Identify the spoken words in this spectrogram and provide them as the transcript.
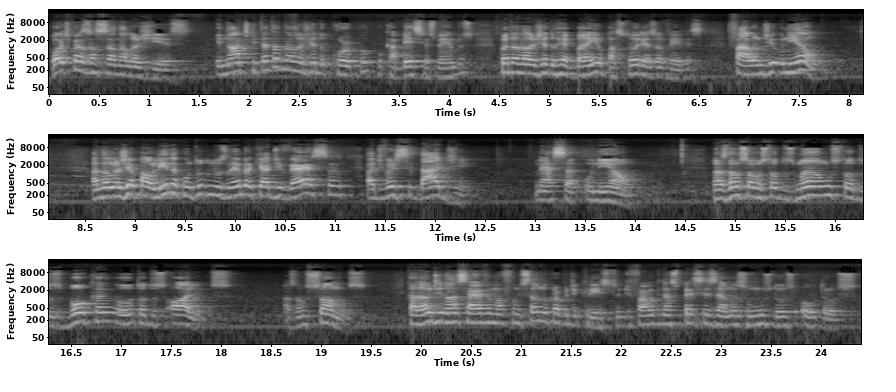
Volte para as nossas analogias. E note que tanto a analogia do corpo, o cabeça e os membros, quanto a analogia do rebanho, o pastor e as ovelhas, falam de união. A analogia paulina, contudo, nos lembra que há diversa, a diversidade nessa união. Nós não somos todos mãos, todos boca ou todos olhos. Nós não somos. Cada um de nós serve uma função no corpo de Cristo, de forma que nós precisamos uns dos outros.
